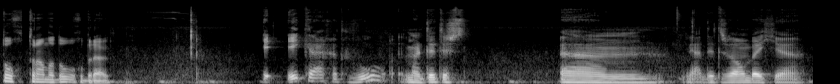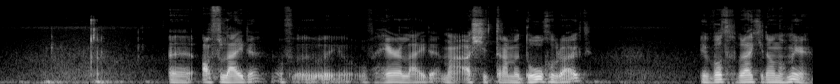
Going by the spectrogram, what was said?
toch tramadol gebruikt? Ik, ik krijg het gevoel, maar dit is, ehm, ja, dit is wel een beetje eh, afleiden of, eh, of herleiden. Maar als je tramadol gebruikt, eh, wat gebruik je dan nog meer?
